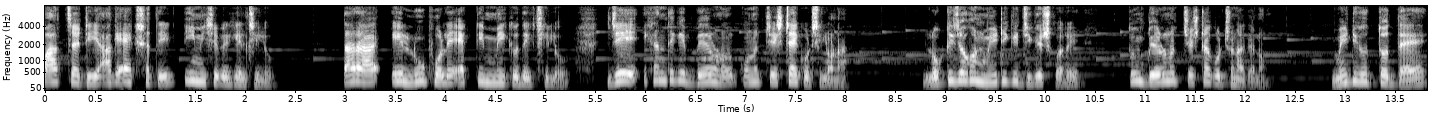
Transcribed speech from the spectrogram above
বাচ্চাটি আগে একসাথে টিম হিসেবে খেলছিল। তারা এই লুপ হলে একটি মেয়েকেও দেখছিল, যে এখান থেকে বেরোনোর কোনো চেষ্টাই করছিল না। লোকটি যখন মেয়েটিকে জিজ্ঞেস করে, তুমি বেরোনোর চেষ্টা করছ না কেন? মেয়েটি উত্তর দেয়,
